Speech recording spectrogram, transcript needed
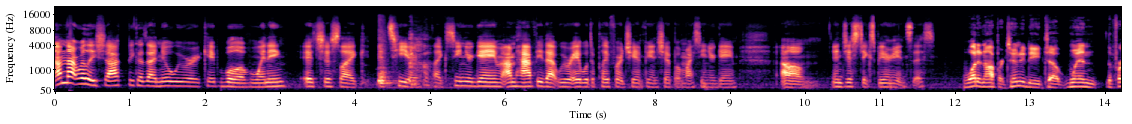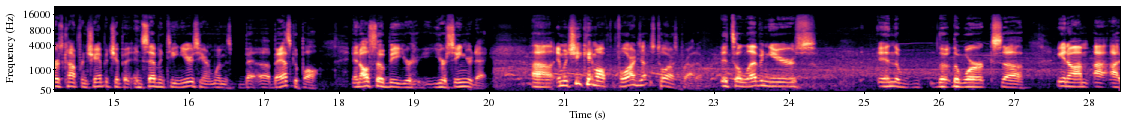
I'm not really shocked because I knew we were capable of winning. It's just like it's here. Like senior game, I'm happy that we were able to play for a championship on my senior game, um, and just experience this. What an opportunity to win the first conference championship in 17 years here in women's ba- uh, basketball, and also be your your senior day. Uh, and when she came off the floor, I just told her I was proud of her. It's 11 years in the the, the works. Uh, you know, I'm, I,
